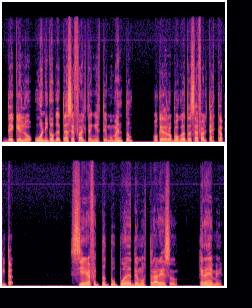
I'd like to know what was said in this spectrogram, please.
de que lo único que te hace falta en este momento, o que de lo poco que te hace falta es capital. Si en efecto tú puedes demostrar eso, créeme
